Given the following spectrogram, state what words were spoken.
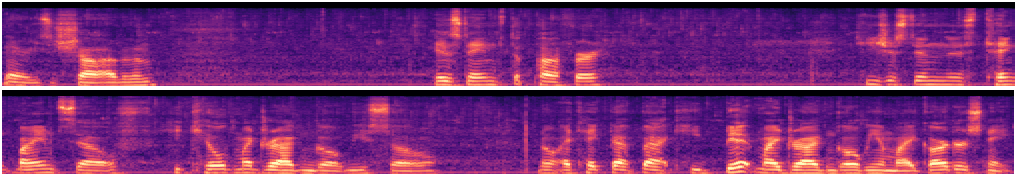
There, he's a shot of him. His name's the Puffer. He's just in this tank by himself. He killed my dragon goby, so no, I take that back. He bit my dragon goby and my garter snake.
